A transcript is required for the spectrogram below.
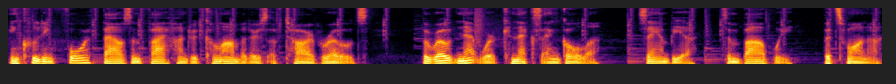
including 4,500 kilometers of tarred roads. The road network connects Angola, Zambia, Zimbabwe, Botswana,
